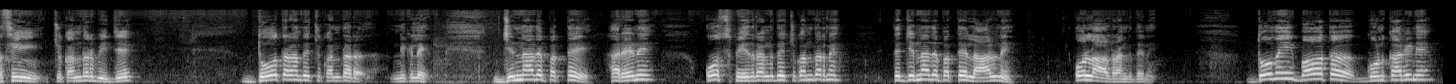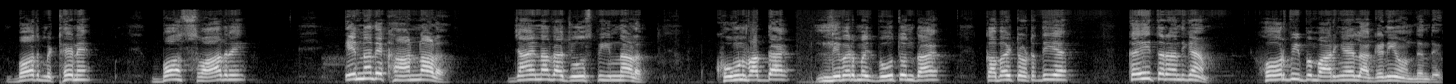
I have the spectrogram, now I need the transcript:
ਅਸੀਂ ਚੁਕੰਦਰ ਬੀਜੇ। ਦੋ ਤਰ੍ਹਾਂ ਦੇ ਚੁਕੰਦਰ ਨਿਕਲੇ। ਜਿਨ੍ਹਾਂ ਦੇ ਪੱਤੇ ਹਰੇ ਨੇ, ਉਹ ਸਫੇਦ ਰੰਗ ਦੇ ਚੁਕੰਦਰ ਨੇ ਤੇ ਜਿਨ੍ਹਾਂ ਦੇ ਪੱਤੇ ਲਾਲ ਨੇ, ਉਹ ਲਾਲ ਰੰਗ ਦੇ ਨੇ। ਦੋਵੇਂ ਹੀ ਬਹੁਤ ਗੁਣਕਾਰੀ ਨੇ, ਬਹੁਤ ਮਿੱਠੇ ਨੇ, ਬਹੁਤ ਸਵਾਦ ਨੇ। ਇਹਨਾਂ ਦੇ ਖਾਣ ਨਾਲ ਜਾਂ ਇਹਨਾਂ ਦਾ ਜੂਸ ਪੀਣ ਨਾਲ ਖੂਨ ਵੱਧਦਾ ਹੈ, ਲਿਵਰ ਮਜ਼ਬੂਤ ਹੁੰਦਾ ਹੈ, ਕਬਜ਼ ਟੁੱਟਦੀ ਹੈ। ਕਈ ਤਰ੍ਹਾਂ ਦੀਆਂ ਹੋਰ ਵੀ ਬਿਮਾਰੀਆਂ ਇਹ ਲਾਗੇ ਨਹੀਂ ਆਉਣ ਦਿੰਦੇ।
